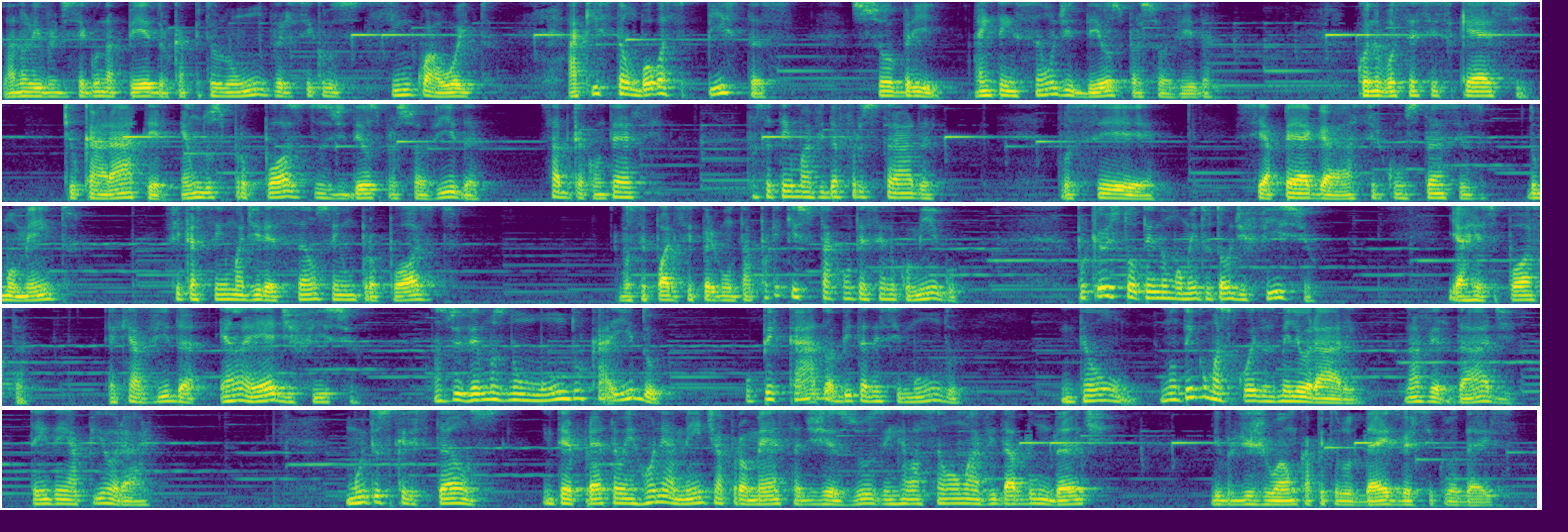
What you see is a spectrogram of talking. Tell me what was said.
lá no livro de 2 Pedro, capítulo 1, versículos 5 a 8. Aqui estão boas pistas sobre a intenção de Deus para sua vida. Quando você se esquece que o caráter é um dos propósitos de Deus para sua vida, sabe o que acontece? Você tem uma vida frustrada. Você se apega às circunstâncias do momento, fica sem uma direção, sem um propósito. Você pode se perguntar: por que, que isso está acontecendo comigo? Por que eu estou tendo um momento tão difícil? E a resposta é que a vida ela é difícil. Nós vivemos num mundo caído. O pecado habita nesse mundo. Então, não tem como as coisas melhorarem. Na verdade, tendem a piorar. Muitos cristãos interpretam erroneamente a promessa de Jesus em relação a uma vida abundante. Livro de João, capítulo 10, versículo 10.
